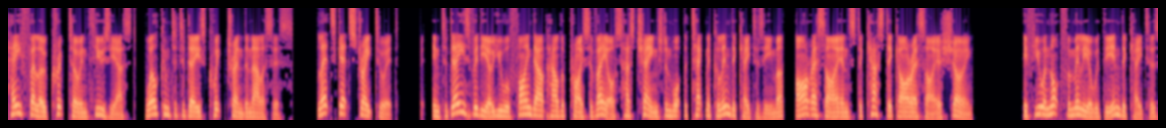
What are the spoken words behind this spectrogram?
Hey fellow crypto enthusiast, welcome to today's quick trend analysis. Let's get straight to it. In today's video you will find out how the price of EOS has changed and what the technical indicators EMA, RSI and stochastic RSI are showing. If you are not familiar with the indicators,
